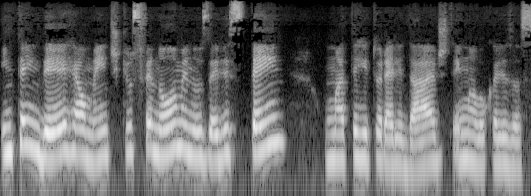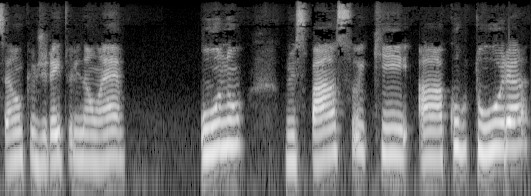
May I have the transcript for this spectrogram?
entender realmente que os fenômenos, eles têm uma territorialidade, têm uma localização, que o direito ele não é uno no espaço e que a cultura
